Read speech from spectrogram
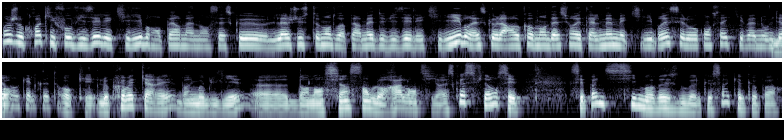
Moi, je crois qu'il faut viser l'équilibre en permanence. Est-ce que l'ajustement doit permettre de viser l'équilibre? Est-ce que la recommandation est elle-même équilibrée? C'est le Haut Conseil qui va nous le dire dans quelques temps. Ok. Le prix mètre carré dans l'immobilier, euh, dans l'ancien, semble ralentir. Est-ce que finalement, c'est c'est pas une si mauvaise nouvelle que ça quelque part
